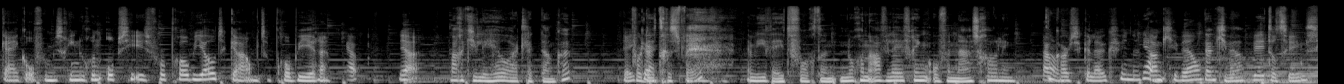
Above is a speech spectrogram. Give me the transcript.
kijken of er misschien nog een optie is voor probiotica om te proberen. Ja. ja. Mag ik jullie heel hartelijk danken voor dit gesprek. En wie weet volgt er nog een aflevering of een nascholing. Zou ik oh. hartstikke leuk vinden. Ja. Dank je wel. Dank je wel. Weet tot ziens.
